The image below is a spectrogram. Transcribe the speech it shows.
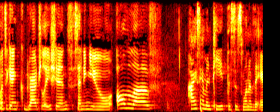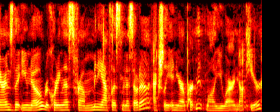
once again, congratulations. Sending you all the love. Hi, Sam and Pete. This is one of the Erins that you know, recording this from Minneapolis, Minnesota, actually in your apartment while you are not here.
